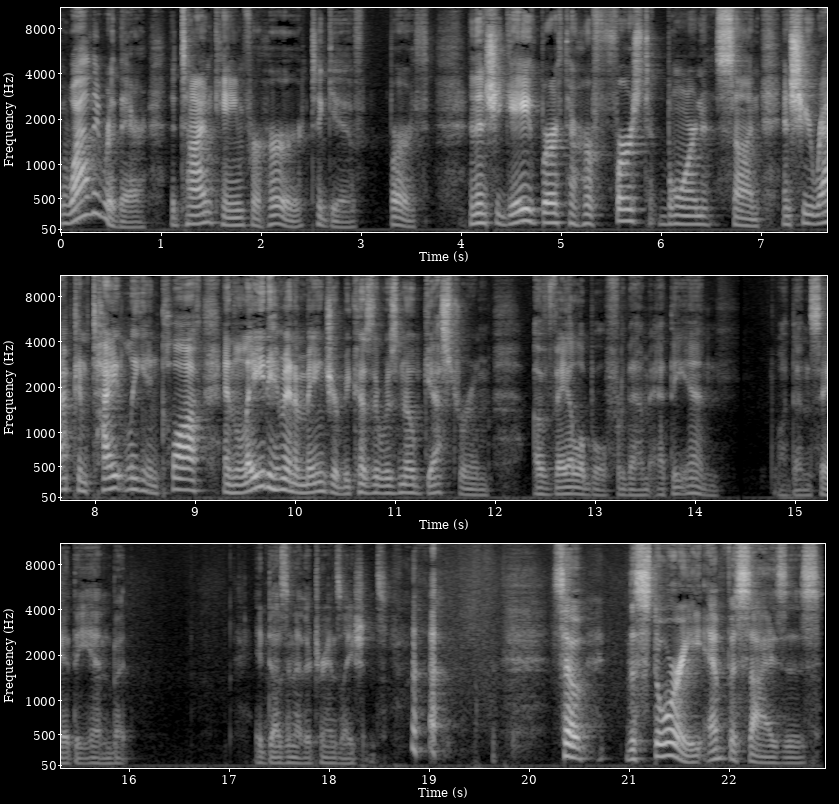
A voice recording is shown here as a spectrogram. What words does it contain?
While they were there, the time came for her to give birth. And then she gave birth to her firstborn son, and she wrapped him tightly in cloth and laid him in a manger because there was no guest room available for them at the inn. Well, it doesn't say at the inn, but it does in other translations. so the story emphasizes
